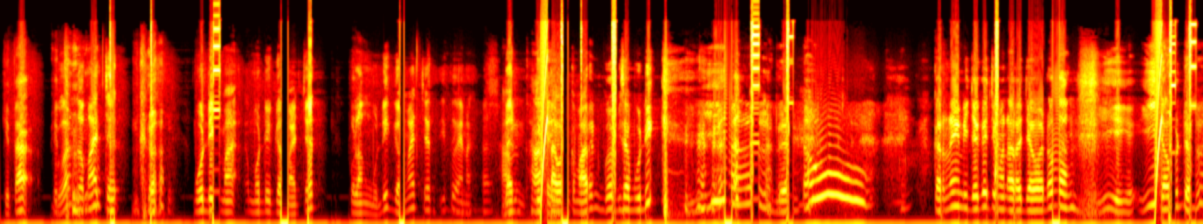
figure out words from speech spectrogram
Kita gua nggak macet Nggak. mudik ma mudik gak macet pulang mudik gak macet itu enak dan di tahun kemarin gue bisa mudik Iya yang tahu karena yang dijaga cuma arah Jawa doang Iya Iya bener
